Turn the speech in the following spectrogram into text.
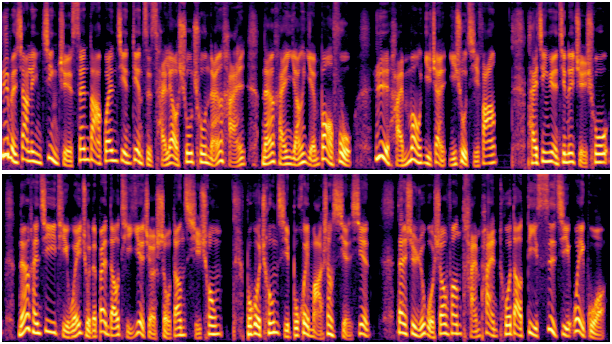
日本下令禁止三大关键电子材料输出南韩，南韩扬言报复，日韩贸易战一触即发。台经院今天指出，南韩记忆体为主的半导体业者首当其冲，不过冲击不会马上显现。但是如果双方谈判拖到第四季未果，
